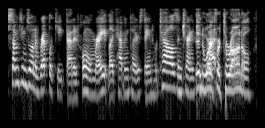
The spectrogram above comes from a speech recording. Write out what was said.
some teams want to replicate that at home right? Like having players stay in hotels and trying to didn't work that. for toronto.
